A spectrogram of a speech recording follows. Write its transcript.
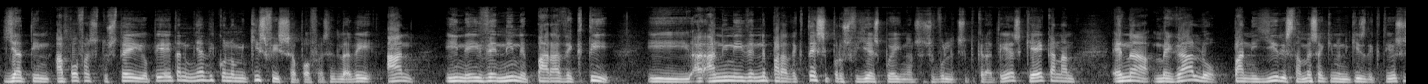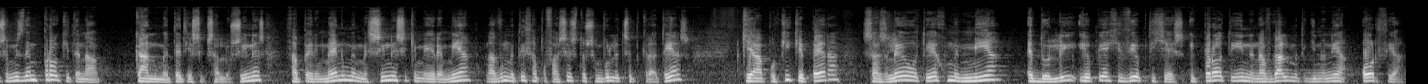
για την απόφαση του ΣΤΕΙ η οποία ήταν μια δικονομικής φύσης απόφαση. Δηλαδή αν είναι ή δεν είναι παραδεκτή οι, αν είναι ή δεν είναι παραδεκτές οι προσφυγές που έγιναν στο Συμβούλιο της Επικρατείας και έκαναν ένα μεγάλο πανηγύρι στα μέσα κοινωνικής δικτύωσης, εμείς δεν πρόκειται να κάνουμε τέτοιες εξαλωσίνες, θα περιμένουμε με σύνεση και με ηρεμία να δούμε τι θα αποφασίσει το Συμβούλιο της Επικρατείας και από εκεί και πέρα σας λέω ότι έχουμε μία εντολή η οποία έχει δύο πτυχές. Η πρώτη είναι να βγάλουμε την κοινωνία όρθια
